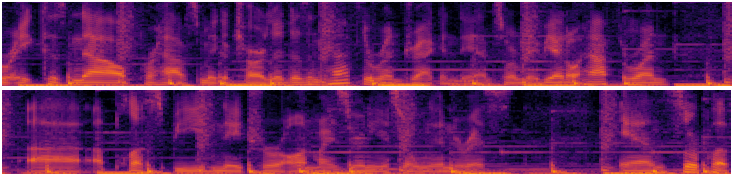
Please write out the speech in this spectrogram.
great because now perhaps Mega Charizard doesn't have to run Dragon Dance, or maybe I don't have to run uh, a plus speed nature on my Xerneas or Landorus. And Slurpuff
